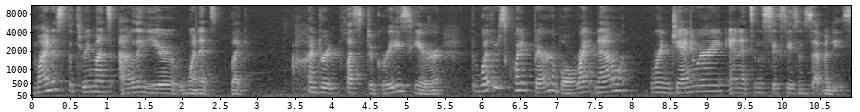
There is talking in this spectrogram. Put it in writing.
minus the three months out of the year when it's like 100 plus degrees here, the weather's quite bearable. Right now, we're in January and it's in the 60s and 70s.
